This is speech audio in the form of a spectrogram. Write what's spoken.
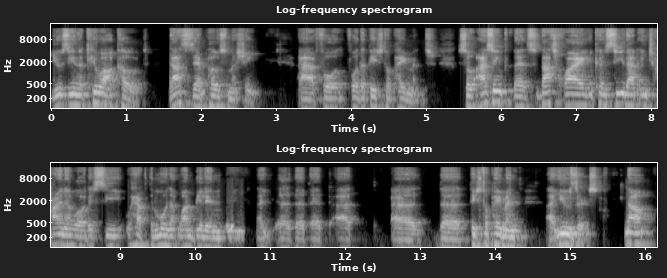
using the QR code. That's their POS machine uh, for, for the digital payment. So I think that's, that's why you can see that in China, where they see we have the more than 1 billion uh, the, the, uh, uh, the digital payment uh, users. Now,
